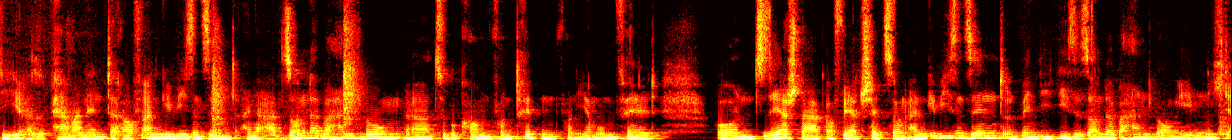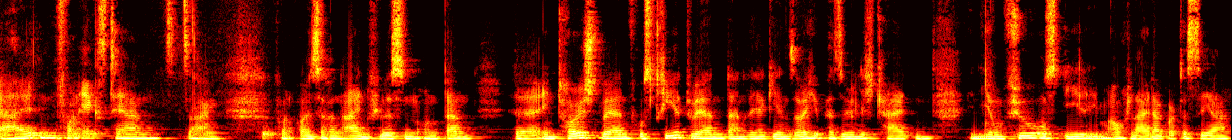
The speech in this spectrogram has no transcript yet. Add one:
die also permanent darauf angewiesen sind, eine Art Sonderbehandlung äh, zu bekommen von Dritten, von ihrem Umfeld und sehr stark auf Wertschätzung angewiesen sind. Und wenn die diese Sonderbehandlung eben nicht erhalten von externen, sozusagen von äußeren Einflüssen und dann äh, enttäuscht werden, frustriert werden, dann reagieren solche Persönlichkeiten in ihrem Führungsstil eben auch leider Gottes sehr,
